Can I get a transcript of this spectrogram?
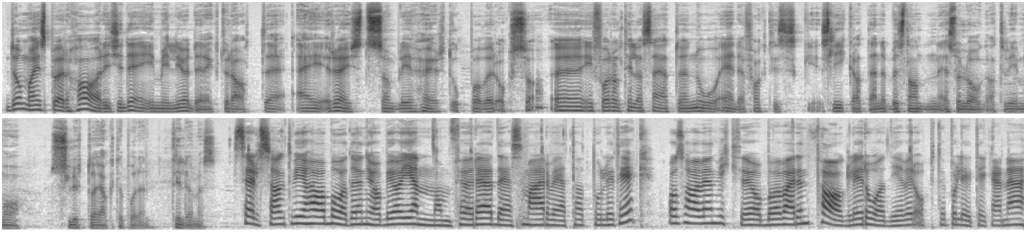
Da må jeg spørre, Har ikke det i Miljødirektoratet ei røyst som blir hørt oppover også, eh, i forhold til å si at nå er det faktisk slik at denne bestanden er så låg at vi må slutte å jakte på den, til dømes? Selvsagt. Vi har både en jobb i å gjennomføre det som er vedtatt politikk, og så har vi en viktig jobb å være en faglig rådgiver opp til politikerne.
